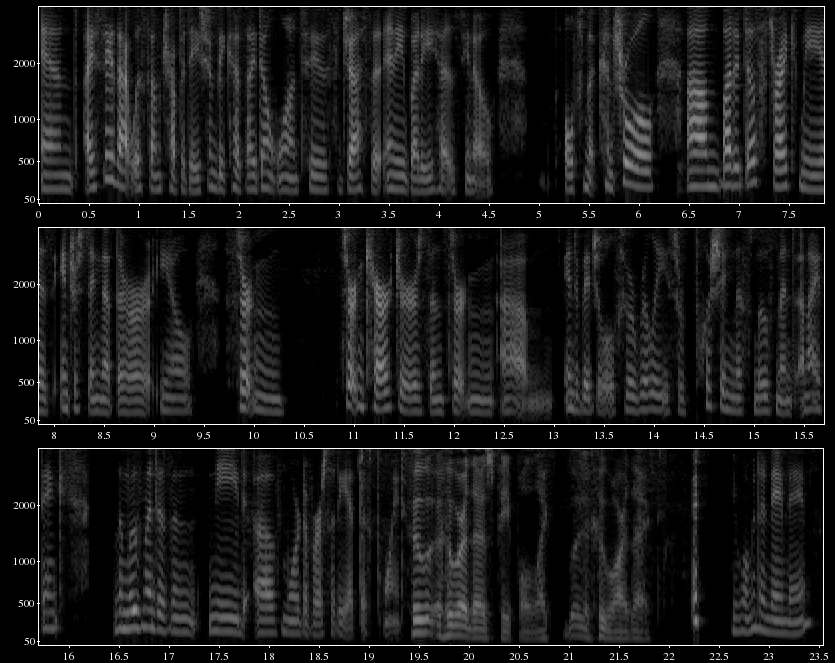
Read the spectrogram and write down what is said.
and I say that with some trepidation because I don't want to suggest that anybody has, you know, ultimate control. Um, but it does strike me as interesting that there are, you know, certain certain characters and certain um, individuals who are really sort of pushing this movement. And I think the movement is in need of more diversity at this point. Who who are those people? Like who are they? you want me to name names?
